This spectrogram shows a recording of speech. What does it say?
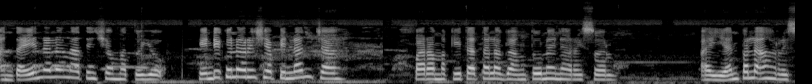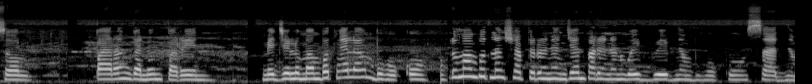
Antayin na lang natin siyang matuyo. Hindi ko na rin siya pinlansya para makita talaga ang tunay na result. Ayan pala ang result. Parang ganun pa rin. Medyo lumambot nga lang ang buhok ko. Lumambot lang siya pero nandyan pa rin ang wave-wave ng buhok ko. Sad na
